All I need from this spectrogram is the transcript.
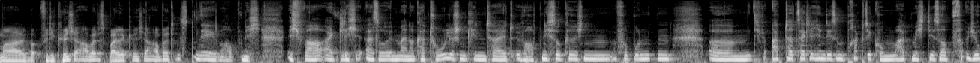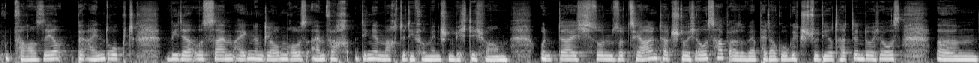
mal für die Kirche arbeitest, bei der Kirche arbeitest? Nee, überhaupt nicht. Ich war eigentlich, also in meiner katholischen Kindheit überhaupt nicht so kirchenverbunden. Ähm, ich habe tatsächlich in diesem Praktikum, hat mich dieser Jugendpfarrer sehr beeindruckt, wie der aus seinem eigenen Glauben raus einfach Dinge machte, die für Menschen wichtig waren. Und da ich so einen sozialen Touch durchaus habe, also wer Pädagogik studiert hat, den durchaus, ähm,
